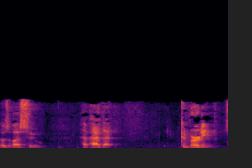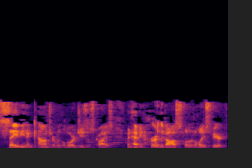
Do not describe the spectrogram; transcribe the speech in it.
Those of us who have had that converting, saving encounter with the Lord Jesus Christ, when having heard the gospel, and the Holy Spirit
